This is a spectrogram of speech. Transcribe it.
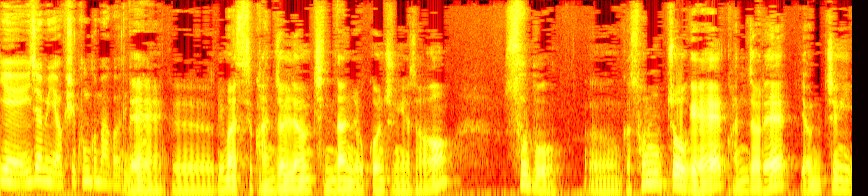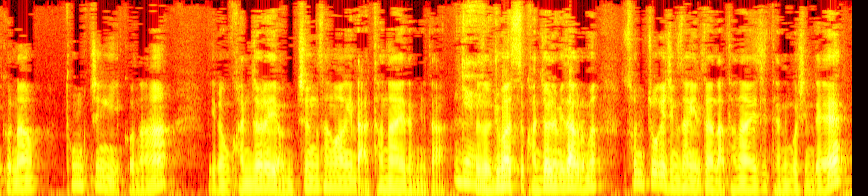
예, 이 점이 역시 궁금하거든요. 네, 그 류마티스 관절염 진단 요건 중에서 수부, 어, 그러니까 손 쪽에 관절에 염증이 있거나 통증이 있거나 이런 관절의 염증 상황이 나타나야 됩니다. 예. 그래서 류마티스 관절염이다 그러면 손 쪽의 증상이 일단 나타나야지 되는 것인데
